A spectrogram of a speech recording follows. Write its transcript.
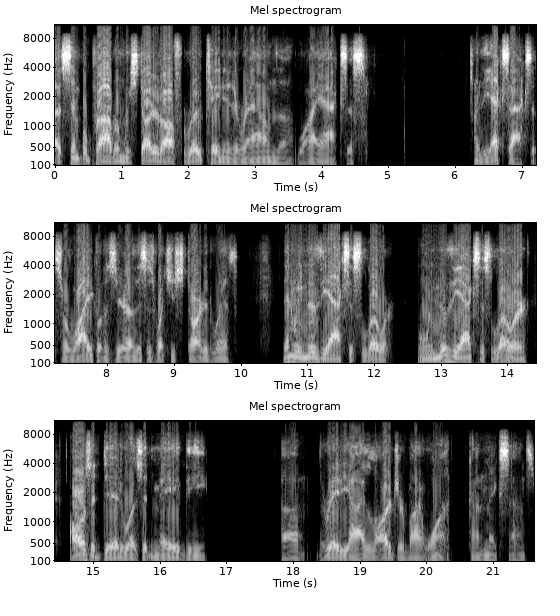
a simple problem. We started off rotating it around the y-axis or the x-axis or y equal to 0. This is what you started with. Then we move the axis lower. When we move the axis lower, all it did was it made the um, the radii larger by 1. Kind of makes sense.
